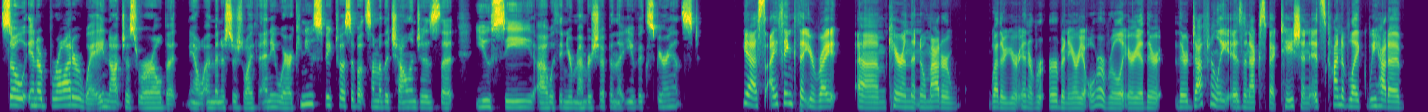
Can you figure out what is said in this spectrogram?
So, in a broader way, not just rural, but you know, a minister's wife anywhere, can you speak to us about some of the challenges that you see uh, within your membership and that you've experienced? Yes, I think that you're right, um, Karen. That no matter whether you're in a r- urban area or a rural area, there there definitely is an expectation. It's kind of like we had a,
